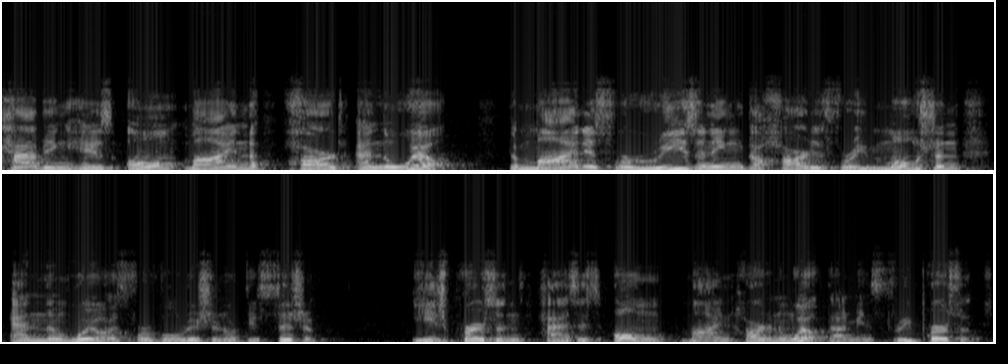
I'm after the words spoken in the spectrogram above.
having his own mind, heart, and will. The mind is for reasoning, the heart is for emotion, and the will is for volitional decision. Each person has his own mind, heart, and will. That means three persons.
